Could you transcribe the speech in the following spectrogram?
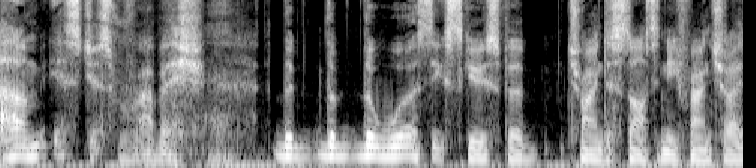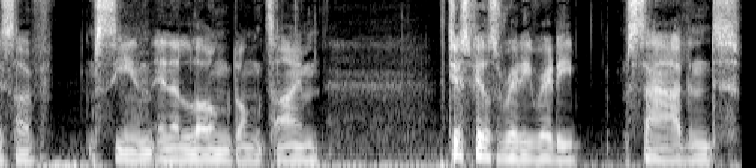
Um, it's just rubbish. The, the the worst excuse for trying to start a new franchise I've seen in a long, long time. Just feels really, really sad and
